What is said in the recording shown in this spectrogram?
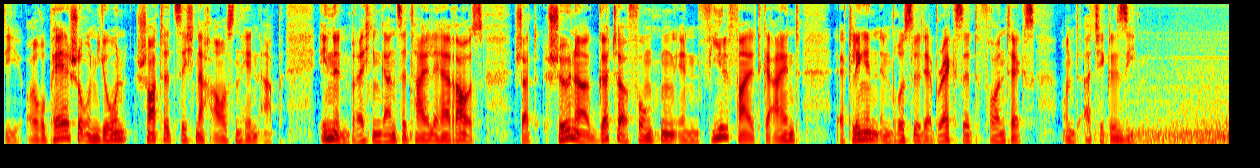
Die Europäische Union schottet sich nach außen hin ab. Innen brechen ganze Teile heraus. Statt schöner Götterfunken in Vielfalt geeint, erklingen in Brüssel der Brexit, Frontex und Artikel 7.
